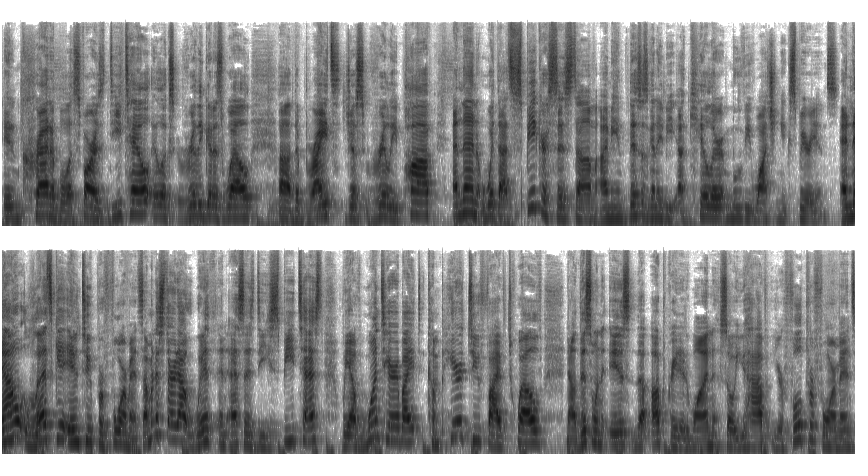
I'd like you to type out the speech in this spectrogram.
incredible. As far as detail, it looks really good as well. Uh, the brights just really pop. And then with that speaker system, I mean, this is gonna be a killer movie watching experience. And now let's get into performance. I'm gonna start out with an SSD speed test. We have one terabyte compared to 512. Now this one is the upgraded one, so you have your full performance.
